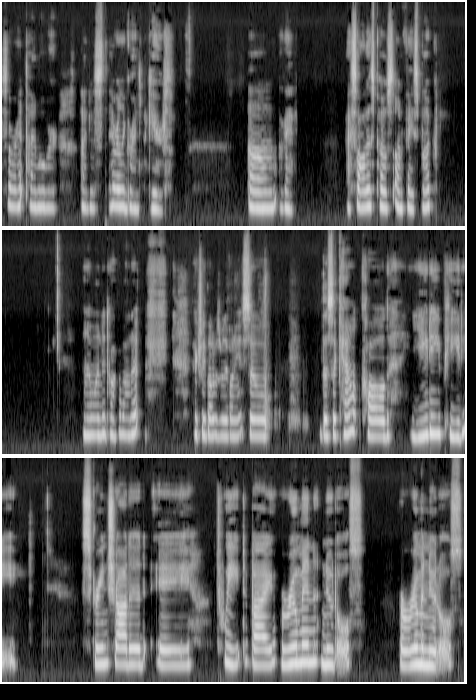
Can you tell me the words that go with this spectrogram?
So rant time over. I just, it really grinds my gears. Um, okay. I saw this post on Facebook and I wanted to talk about it. I actually thought it was really funny. So, this account called Yeety Peedy screenshotted a tweet by Rumen Noodles or Rumen Noodles.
